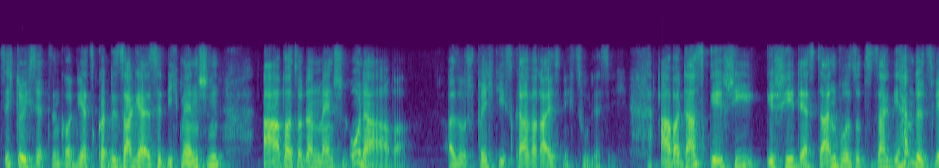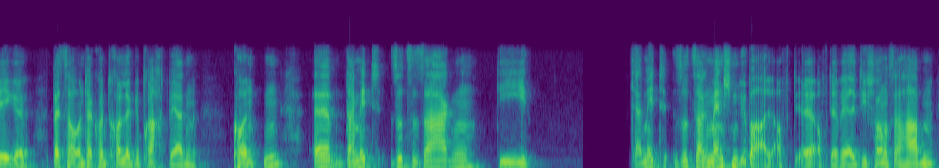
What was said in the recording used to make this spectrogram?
sich durchsetzen konnten. Jetzt konnten sie sagen, ja, es sind nicht Menschen, aber, sondern Menschen ohne Aber. Also sprich, die Sklaverei ist nicht zulässig. Aber das geschieht, geschieht erst dann, wo sozusagen die Handelswege besser unter Kontrolle gebracht werden konnten, äh, damit sozusagen die damit sozusagen Menschen überall auf, äh, auf der Welt die Chance haben,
